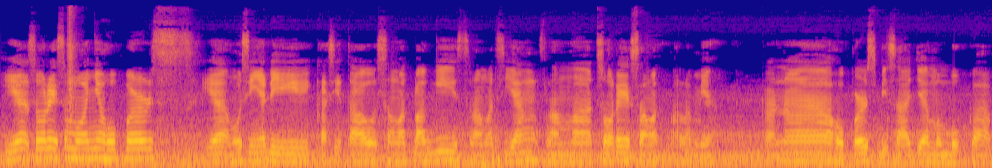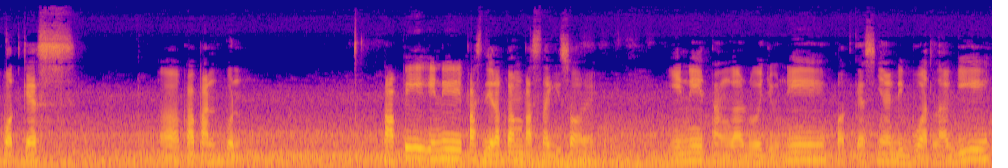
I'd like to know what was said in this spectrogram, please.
Ya sore semuanya hoppers. Ya mestinya dikasih tahu selamat pagi, selamat siang, selamat sore, selamat malam ya. Karena hoppers bisa aja membuka podcast uh, kapan pun. Tapi ini pas direkam pas lagi sore. Ini tanggal 2 Juni podcastnya dibuat lagi.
